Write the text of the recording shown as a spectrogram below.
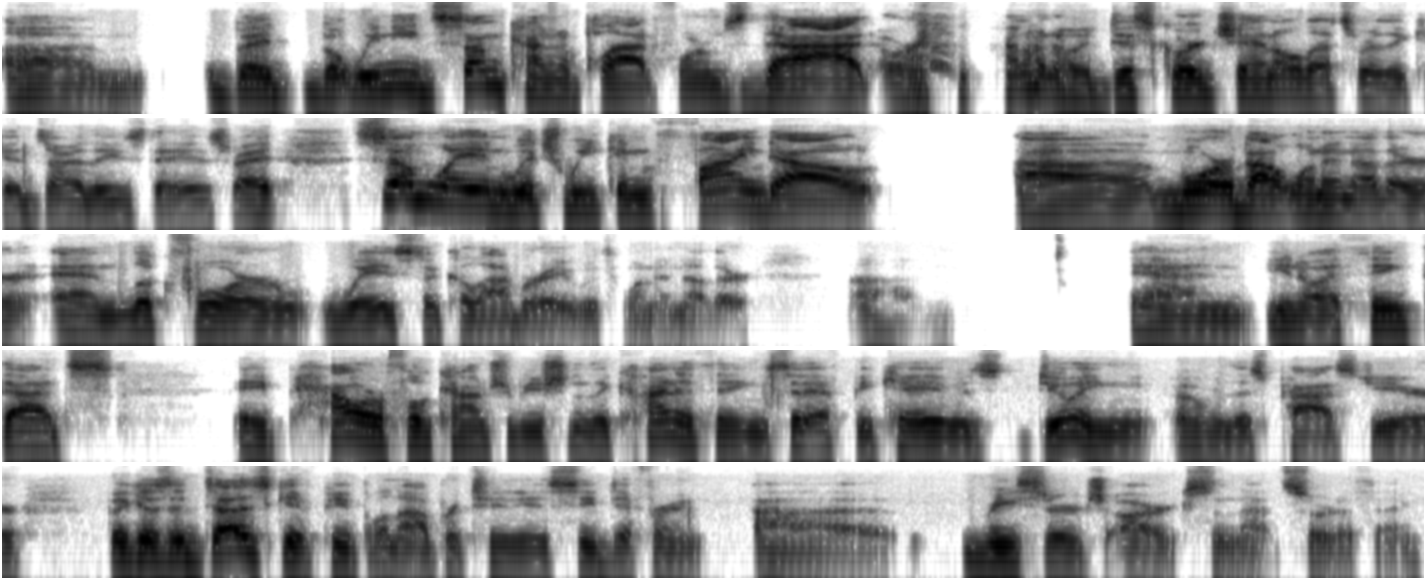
Um, but but we need some kind of platforms that, or I don't know, a Discord channel. That's where the kids are these days, right? Some way in which we can find out uh, more about one another and look for ways to collaborate with one another. Um, and, you know, I think that's a powerful contribution to the kind of things that FBK was doing over this past year, because it does give people an opportunity to see different uh, research arcs and that sort of thing.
